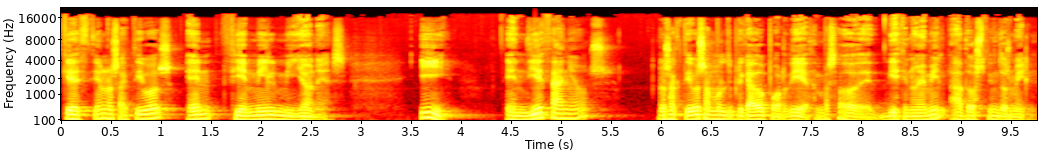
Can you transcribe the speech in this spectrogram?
que los activos en 100.000 millones. Y en 10 años los activos han multiplicado por 10. Han pasado de 19.000 a 200.000.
